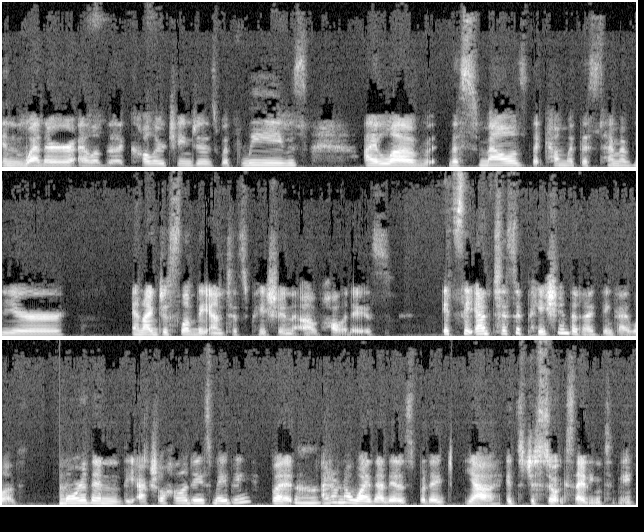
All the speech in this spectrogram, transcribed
in weather. I love the color changes with leaves. I love the smells that come with this time of year. And I just love the anticipation of holidays. It's the anticipation that I think I love more than the actual holidays, maybe. But Uh-huh. I don't know why that is. But I, yeah, it's just so exciting to me.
